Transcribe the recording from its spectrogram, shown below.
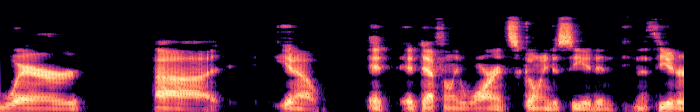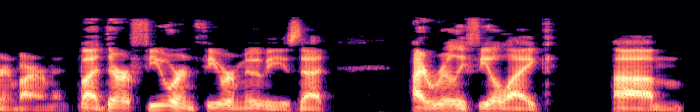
where uh, you know it, it definitely warrants going to see it in, in the theater environment. But there are fewer and fewer movies that I really feel like um,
